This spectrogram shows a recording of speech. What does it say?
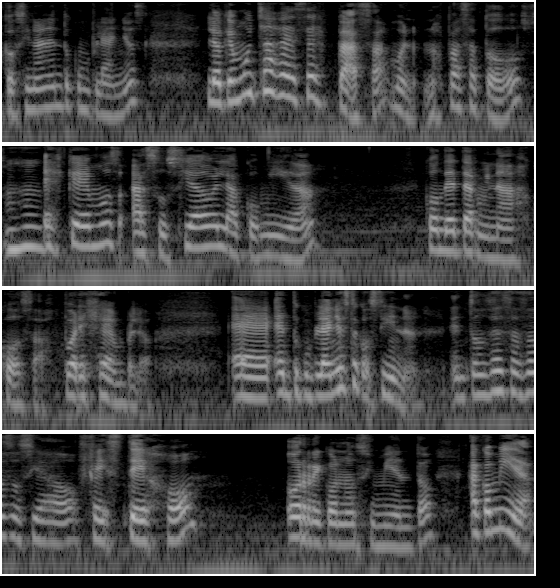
cocinan en tu cumpleaños. Lo que muchas veces pasa, bueno, nos pasa a todos, es que hemos asociado la comida con determinadas cosas. Por ejemplo, eh, en tu cumpleaños te cocinan, entonces has asociado festejo o reconocimiento a comida.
